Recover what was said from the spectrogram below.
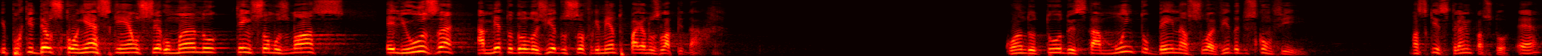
E porque Deus conhece quem é um ser humano, quem somos nós, Ele usa a metodologia do sofrimento para nos lapidar. Quando tudo está muito bem na sua vida, desconfie. Mas que estranho, pastor. É.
